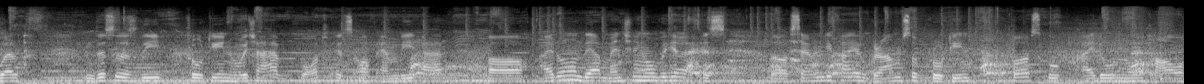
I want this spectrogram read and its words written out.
Well this is the protein which I have bought. It's of MB and uh, I don't know they are mentioning over here it's uh, 75 grams of protein per scoop. I don't know how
